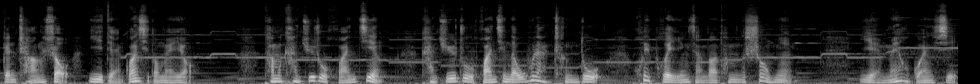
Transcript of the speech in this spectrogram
跟长寿一点关系都没有。他们看居住环境，看居住环境的污染程度会不会影响到他们的寿命，也没有关系。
